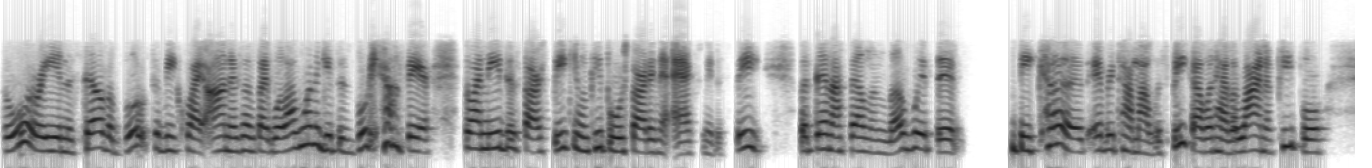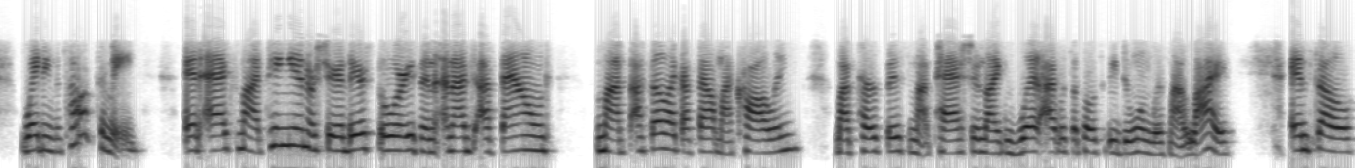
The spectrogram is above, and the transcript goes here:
story and to sell the book, to be quite honest, I was like, well, I want to get this book out there. So I need to start speaking when people were starting to ask me to speak. But then I fell in love with it because every time I would speak, I would have a line of people waiting to talk to me and ask my opinion or share their stories. And, and I, I found my, I felt like I found my calling my purpose, my passion, like what I was supposed to be doing with my life. And so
